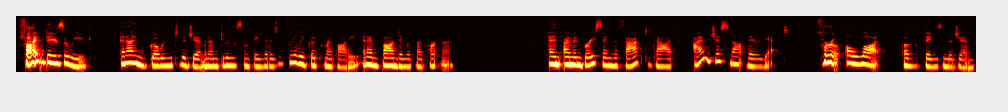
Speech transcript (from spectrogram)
five days a week and I'm going to the gym and I'm doing something that is really good for my body and I'm bonding with my partner. And I'm embracing the fact that I'm just not there yet for a lot of the things in the gym.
